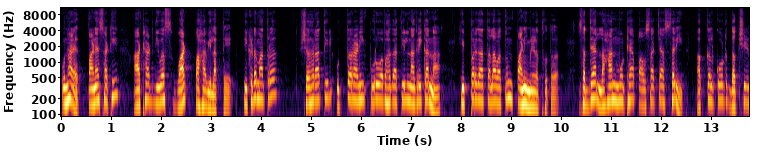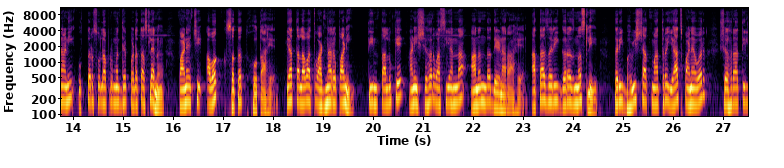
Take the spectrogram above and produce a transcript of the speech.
उन्हाळ्यात पाण्यासाठी आठ आठ दिवस वाट पाहावी लागते. इकडं मात्र शहरातील उत्तर आणि पूर्व भागातील नागरिकांना हिप्परगा तलावातून पाणी मिळत होतं. सध्या लहान मोठ्या पावसाच्या सरी अक्कलकोट दक्षिण आणि उत्तर सोलापूरमध्ये पडत असल्यानं पाण्याची आवक सतत होत आहे. या तलावात वाढणारं पाणी तीन तालुके आणि शहरवासियांना आनंद देणारा आहे. आता जरी गरज नसली तरी भविष्यात मात्र याच पाण्यावर शहरातील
